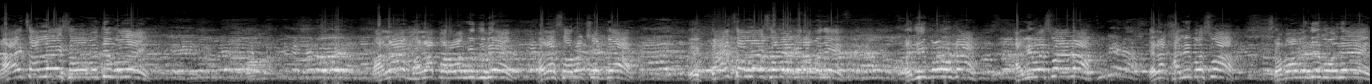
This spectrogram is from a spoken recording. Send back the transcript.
काय चाललंय सभापती महोदय मला परवानगी दिली मला संरक्षण द्या. हे काय चाललंय सभागृहामध्ये? कधी पण उठा. खाली बसवा ना याला खाली बसवा. सभापती महोदय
